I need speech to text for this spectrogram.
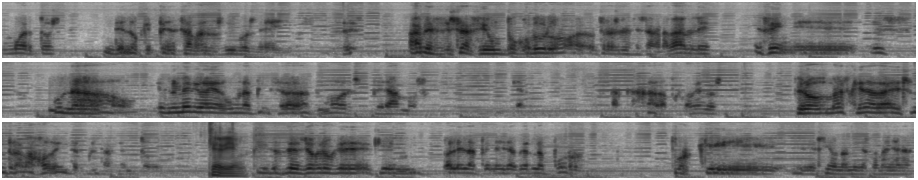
muertos de lo que pensaban los vivos de ellos. A veces se hace un poco duro, otras veces agradable. En fin, eh, es una... En el medio hay alguna pincelada de humor, esperamos que una cajada por lo menos, pero más que nada es un trabajo de interpretación todo. Qué bien. Entonces yo creo que, que vale la pena ir a verla por porque, me decía una amiga esta mañana,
